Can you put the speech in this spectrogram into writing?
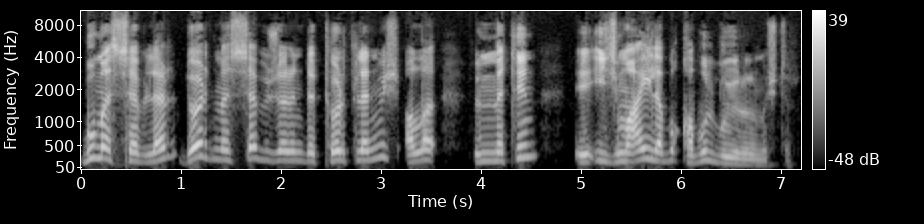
bu mezhepler dört mezhep üzerinde törplenmiş Allah ümmetin e, icmaıyla bu kabul buyurulmuştur.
